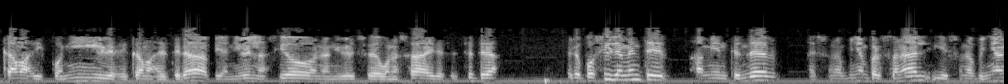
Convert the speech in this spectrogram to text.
camas disponibles, de camas de terapia a nivel nación, a nivel ciudad de Buenos Aires, etcétera. Pero posiblemente, a mi entender, es una opinión personal y es una opinión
